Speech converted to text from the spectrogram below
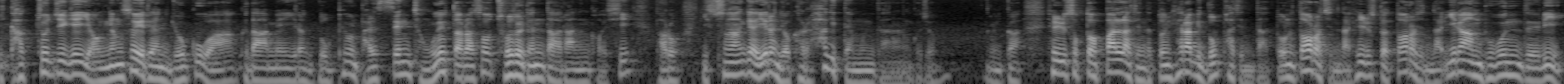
이각 조직의 영양소에 대한 요구와 그 다음에 이런 노폐물 발생 정도에 따라서 조절된다라는 것이 바로 이 순환계가 이런 역할을 하기 때문이다라는 거죠. 그러니까 혈류 속도가 빨라진다 또는 혈압이 높아진다 또는 떨어진다 혈류 속도가 떨어진다 이러한 부분들이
